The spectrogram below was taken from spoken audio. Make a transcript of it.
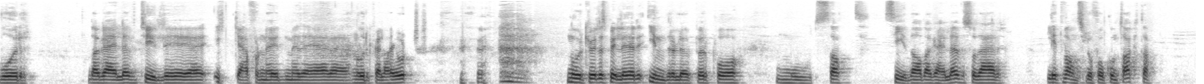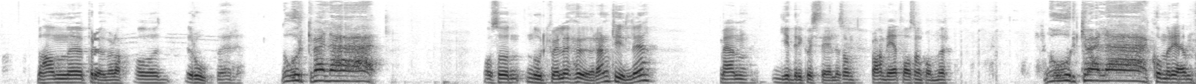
hvor Dag Eilev tydelig ikke er fornøyd med det Nordkveld har gjort. Nordkveld spiller indreløper på motsatt side av Dag Eilev, så det er litt vanskelig å få kontakt. da. Men han eh, prøver da, og roper 'Nordkveldet!' Og så Nordkveldet hører han tydelig, men gidder ikke å se, liksom, for han vet hva som kommer. 'Nordkveldet!' kommer igjen.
